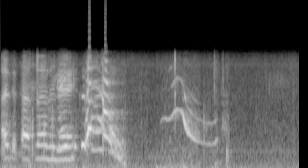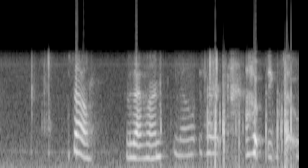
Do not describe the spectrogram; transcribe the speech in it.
I did, that the other day. So, was that fun? No, it hurt. I don't think so.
